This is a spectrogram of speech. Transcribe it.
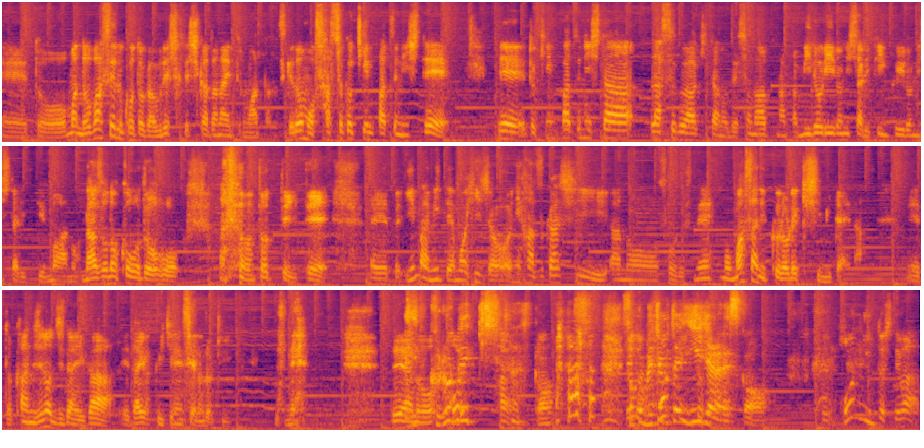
えーとまあ、伸ばせることが嬉しくて仕方ないっていうのもあったんですけども早速金髪にしてで、えー、と金髪にしたらすぐ飽きたのでその後なんか緑色にしたりピンク色にしたりっていう、まあ、あの謎の行動を あの取っていて、えー、と今見ても非常に恥ずかしいあのそうですねもうまさに黒歴史みたいな、えー、と感じの時代が大学1年生の時ですね。であの黒歴史なんですか、はい、そこめちゃくちゃいいじゃないですか。本人としては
